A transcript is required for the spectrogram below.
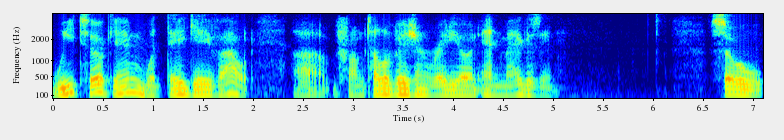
we took in, what they gave out uh, from television, radio, and, and magazine. So,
